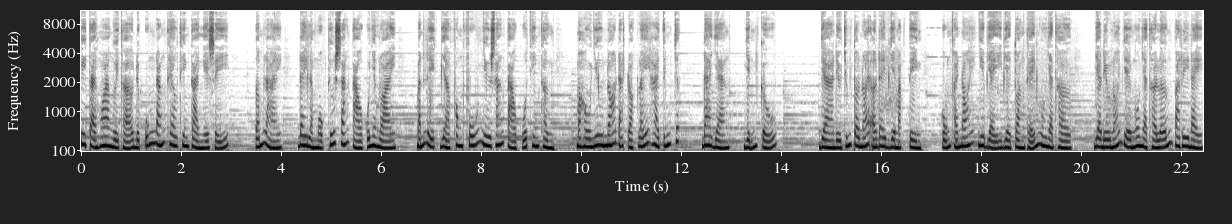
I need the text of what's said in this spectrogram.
khi tài hoa người thợ được uống nắng theo thiên tài nghệ sĩ. Tóm lại, đây là một thứ sáng tạo của nhân loại, mãnh liệt và phong phú như sáng tạo của thiên thần, mà hầu như nó đã đoạt lấy hai tính chất đa dạng, vĩnh cửu. Và điều chúng tôi nói ở đây về mặt tiền cũng phải nói như vậy về toàn thể ngôi nhà thờ và điều nói về ngôi nhà thờ lớn Paris này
